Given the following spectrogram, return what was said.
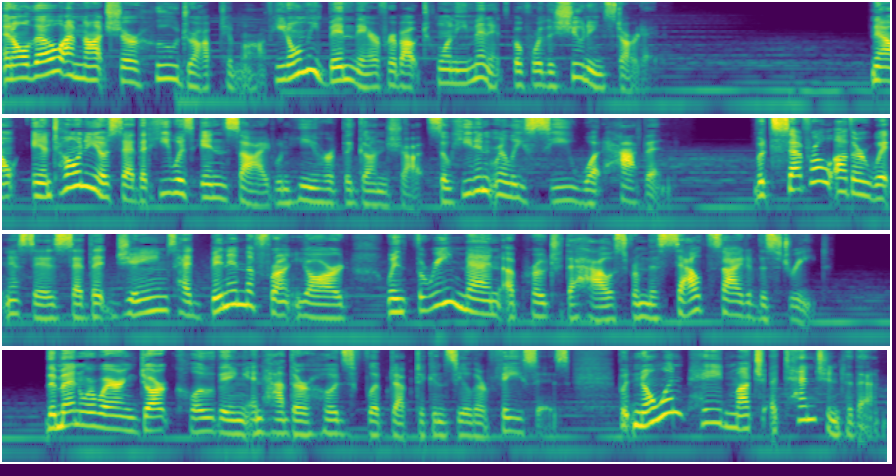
And although I'm not sure who dropped him off, he'd only been there for about 20 minutes before the shooting started. Now, Antonio said that he was inside when he heard the gunshot, so he didn't really see what happened. But several other witnesses said that James had been in the front yard when three men approached the house from the south side of the street. The men were wearing dark clothing and had their hoods flipped up to conceal their faces, but no one paid much attention to them.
